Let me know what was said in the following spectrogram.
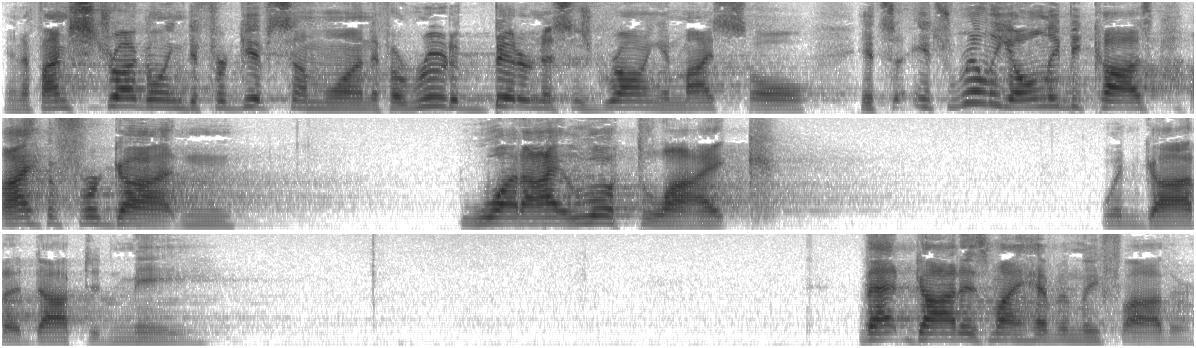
And if I'm struggling to forgive someone, if a root of bitterness is growing in my soul, it's, it's really only because I have forgotten what I looked like when God adopted me. That God is my Heavenly Father.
